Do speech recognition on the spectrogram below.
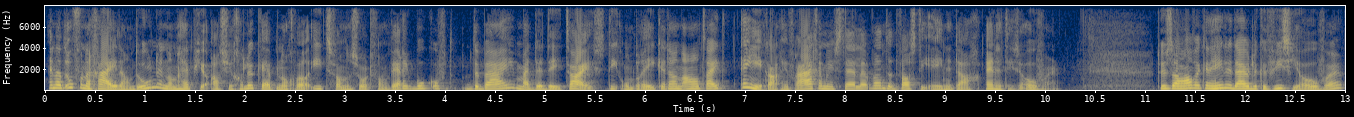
En dat oefenen ga je dan doen en dan heb je, als je geluk hebt, nog wel iets van een soort van werkboek of erbij. Maar de details, die ontbreken dan altijd en je kan geen vragen meer stellen, want het was die ene dag en het is over. Dus daar had ik een hele duidelijke visie over.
